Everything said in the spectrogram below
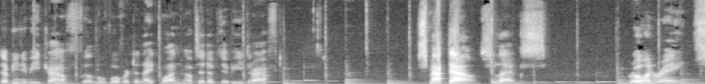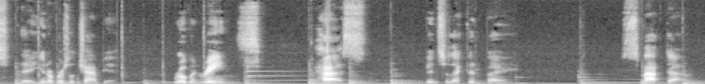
WWE draft, we'll move over to night one of the WWE draft. SmackDown selects Roman Reigns, the Universal Champion. Roman Reigns has been selected by SmackDown.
